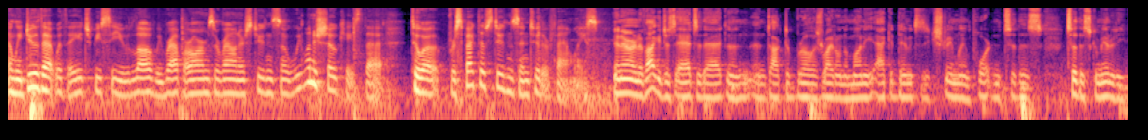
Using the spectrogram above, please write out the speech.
and we do that with the HBCU love. We wrap our arms around our students, so we want to showcase that to our prospective students and to their families. And Aaron, if I could just add to that, and, and Dr. Breaux is right on the money. Academics is extremely important to this to this community.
